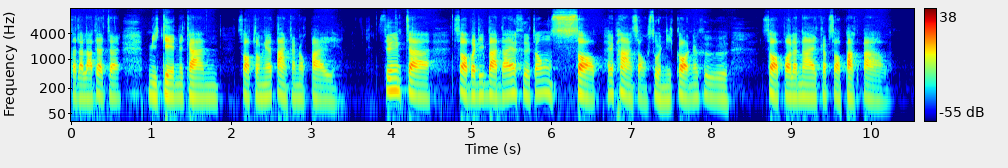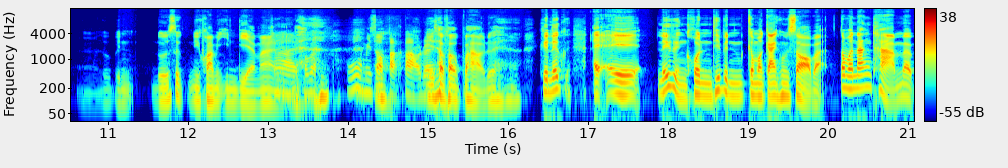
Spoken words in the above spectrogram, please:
แต่ละรัฐอาจจะมีเกณฑ์ในการสอบตรงเนี้ยต่างกันออกไป ซึ่งจะสอบปฏิบัติได้ก็คือต้องสอบให้ผ่านสองส่วนนี้ก่อนก็คือ สอบปรนัยกับสอบปากเปล่าดูเป็นดูรู้สึกมีความเป็นอินเดียมากเลยใช่เพราะแบบอู้มีสอบปากเปล่าด้วยมีสอบเปล่าๆด้วย คือนึกไอไอนึกถึงคนที่เป็นกรรมการคุมสอบอะต้องมานั่งถามแบบ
